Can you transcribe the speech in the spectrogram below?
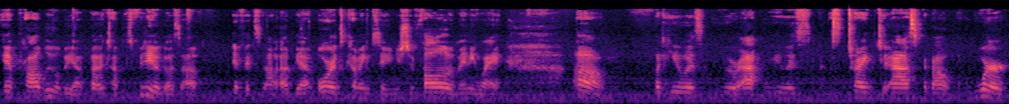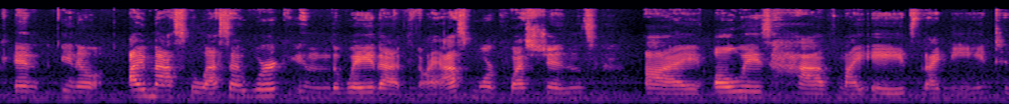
it probably will be up by the time this video goes up, if it's not up yet, or it's coming soon. You should follow him anyway. Um, but he was we were at, he was trying to ask about work, and you know I mask less at work in the way that you know I ask more questions. I always have my aids that I need to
